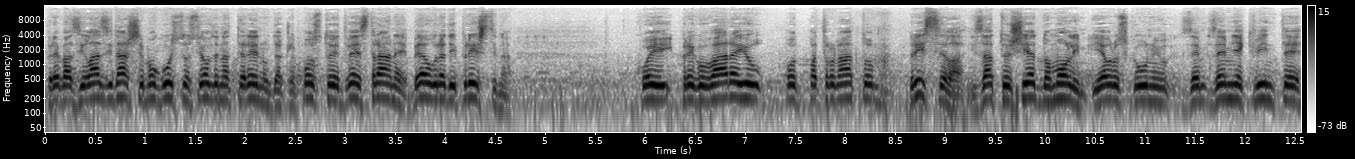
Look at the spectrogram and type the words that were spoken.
prevazilazi naše mogućnosti ovde na terenu. Dakle, postoje dve strane, Beograd i Priština, koji pregovaraju pod patronatom Brisela i zato još jedno molim i Evropsku uniju, zemlje Kvinte,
